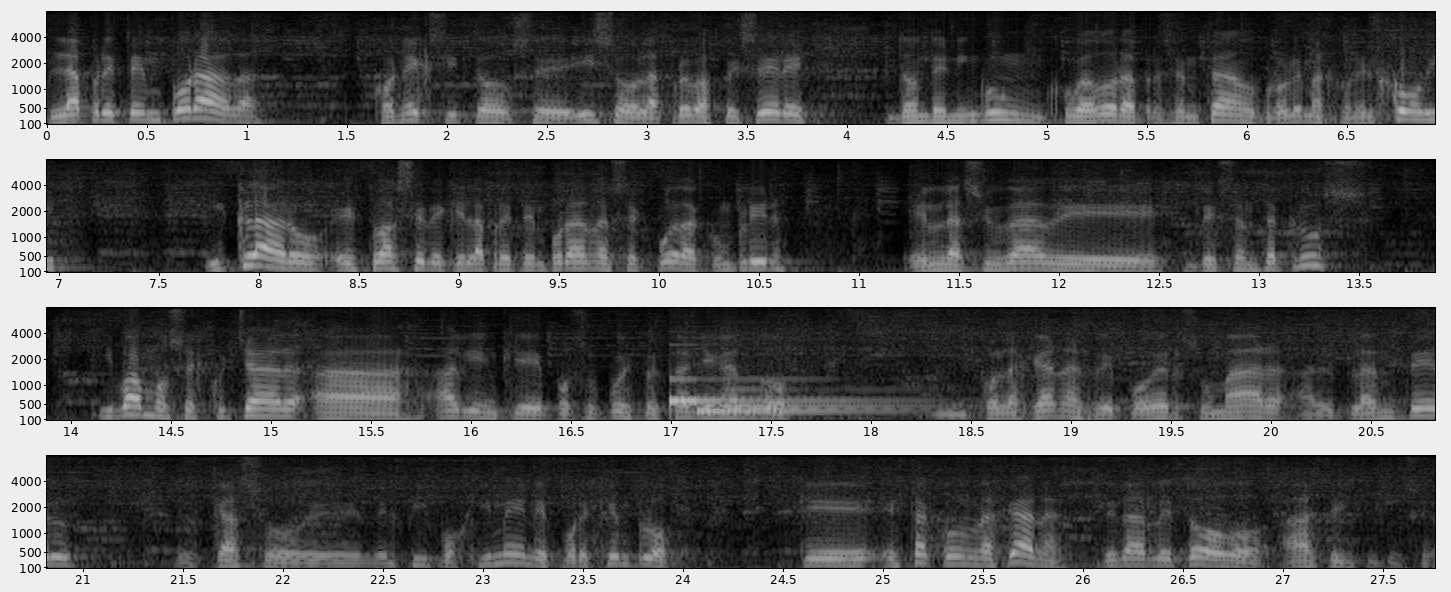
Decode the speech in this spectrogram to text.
La pretemporada, con éxito se hizo las pruebas PCR, donde ningún jugador ha presentado problemas con el COVID. Y claro, esto hace de que la pretemporada se pueda cumplir en la ciudad de, de Santa Cruz y vamos a escuchar a alguien que por supuesto está llegando mm, con las ganas de poder sumar al plantel, el caso del Pipo Jiménez, por ejemplo, que está con las ganas de darle todo a esta institución.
